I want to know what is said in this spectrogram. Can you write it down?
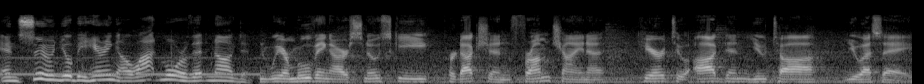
And soon you'll be hearing a lot more of it in Ogden. We are moving our snow ski production from China here to Ogden, Utah, USA.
